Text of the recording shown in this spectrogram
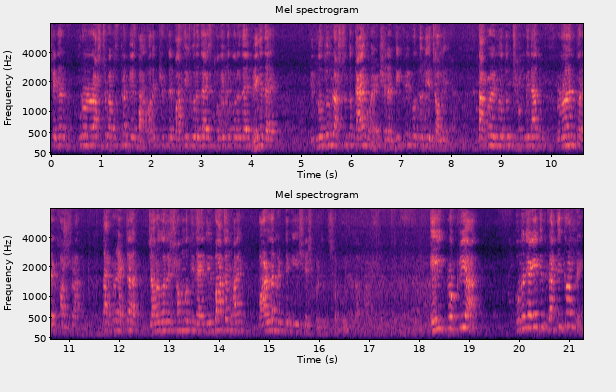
সেখানে পুরনো রাষ্ট্র ব্যবস্থাকে অনেক ক্ষেত্রে বাতিল করে দেয়, স্থগিত করে দেয়, ভেঙে দেয়। কিন্তু নতুন রাষ্ট্র তো কায়েম হয়, সেটা ডিগ্রির মধ্য দিয়ে চলে। তারপরে নতুন সংবিধান প্রণয়ন করে খসড়া। তারপরে একটা জনগণের সম্মতি নেয় নির্বাচন হয়, পার্লামেন্টে গিয়ে শেষ পর্যন্ত সব বৈধতা পায় এই প্রক্রিয়া কোন জায়গায় কিন্তু ব্যতিক্রম নেই।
